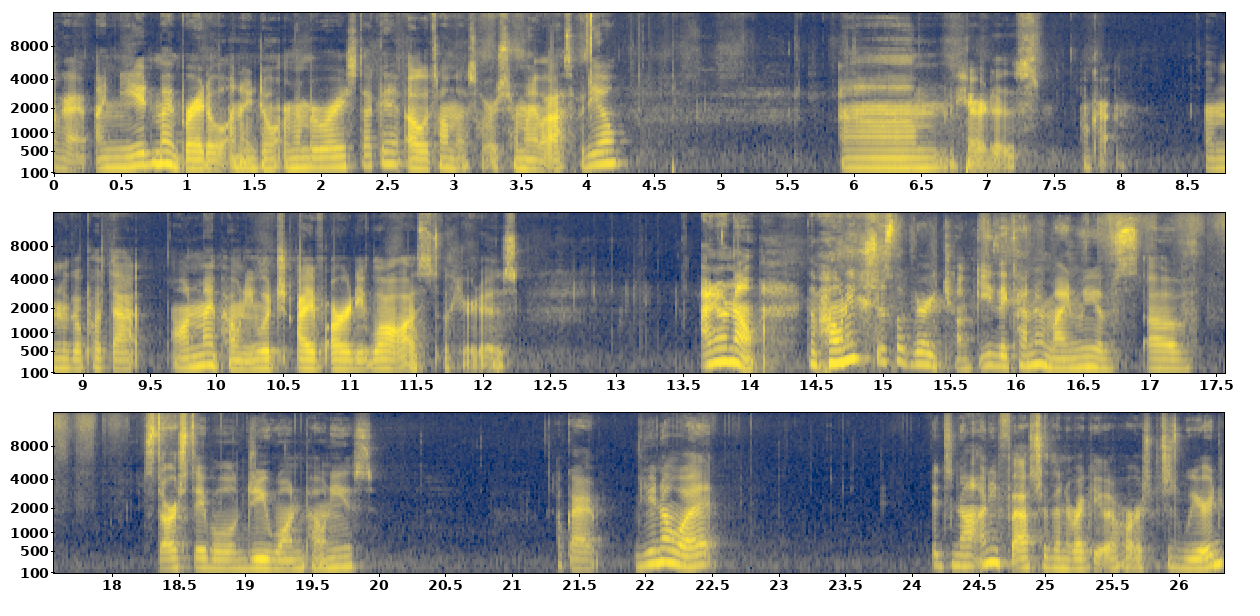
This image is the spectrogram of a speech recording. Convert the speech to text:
Okay, I need my bridle, and I don't remember where I stuck it. Oh, it's on this horse from my last video. Um, here it is. Okay. I'm gonna go put that on my pony, which I've already lost. Oh, here it is. I don't know. The ponies just look very chunky. They kind of remind me of, of Star Stable G1 ponies. Okay, you know what? It's not any faster than a regular horse, which is weird.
